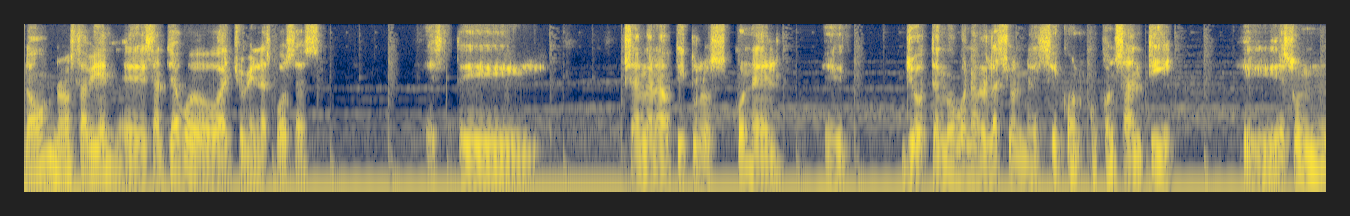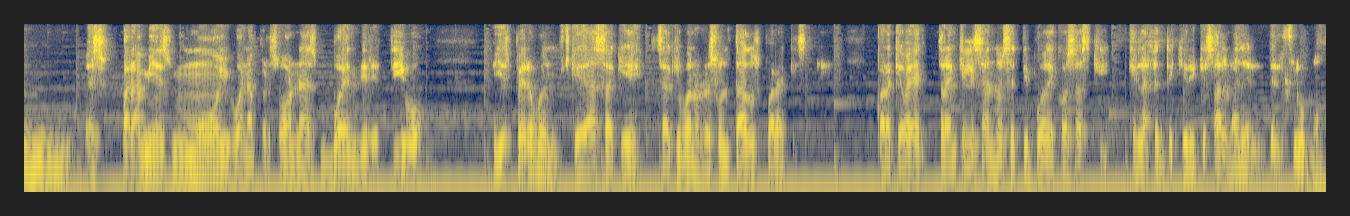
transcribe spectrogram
No, no está bien. Eh, Santiago ha hecho bien las cosas. Este, se han ganado títulos con él. Eh, yo tengo buenas relaciones eh, con, con, Santi. Eh, es un, es, para mí es muy buena persona, es buen directivo y espero bueno, pues, que saque, saque buenos resultados para que, para que vaya tranquilizando ese tipo de cosas que, que la gente quiere que salga del, del, club, ¿no?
